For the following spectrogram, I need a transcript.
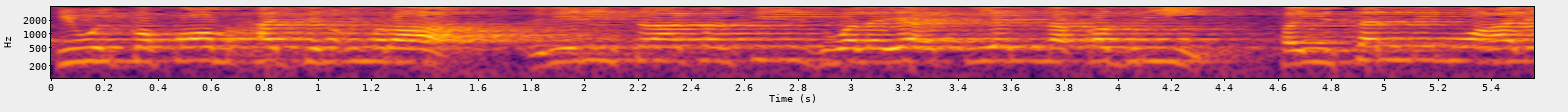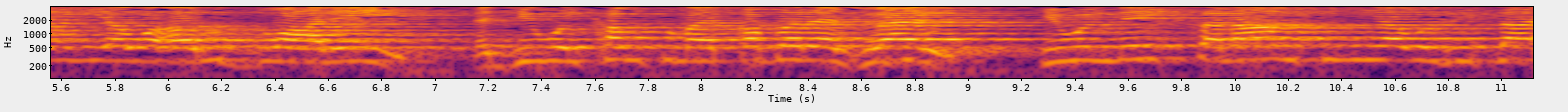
He will perform Hajj and Umrah. The very Salatu says, وَلَيَأْتِيَنَّ قَبْرِي فَيُسَلِّمُ عَلَيَّ وَأَرُدُّ عَلَيْهِ That he will come to my qabr as well. He will make salam to me, I will reply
